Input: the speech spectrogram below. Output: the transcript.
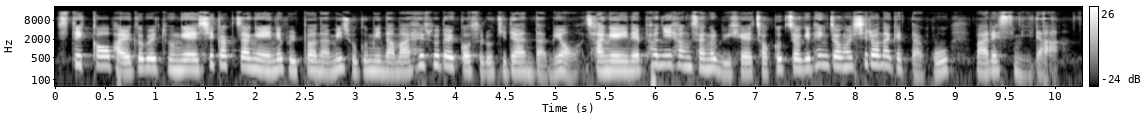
스티커 발급을 통해 시각장애인의 불편함이 조금이나마 해소될 것으로 기대한다며 장애인의 편의 향상을 위해 적극적인 행정을 실현하겠다고 말했습니다.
